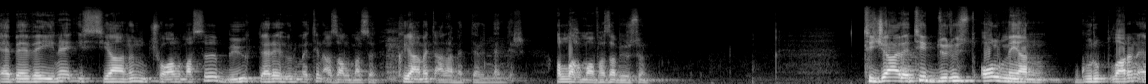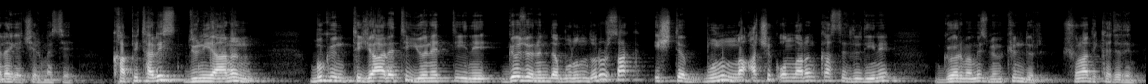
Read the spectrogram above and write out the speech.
Ebeveyne isyanın çoğalması, büyüklere hürmetin azalması kıyamet alametlerindendir. Allah muhafaza buyursun. Ticareti dürüst olmayan grupların ele geçirmesi, kapitalist dünyanın bugün ticareti yönettiğini göz önünde bulundurursak işte bununla açık onların kastedildiğini görmemiz mümkündür. Şuna dikkat edin.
